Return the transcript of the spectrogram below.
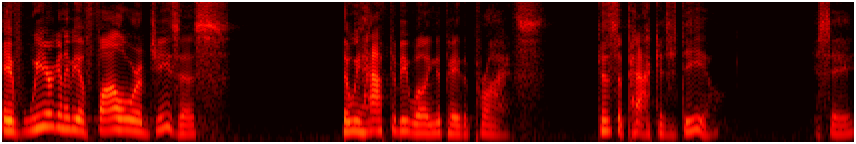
If we are going to be a follower of Jesus, then we have to be willing to pay the price. Because it's a package deal. You see?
